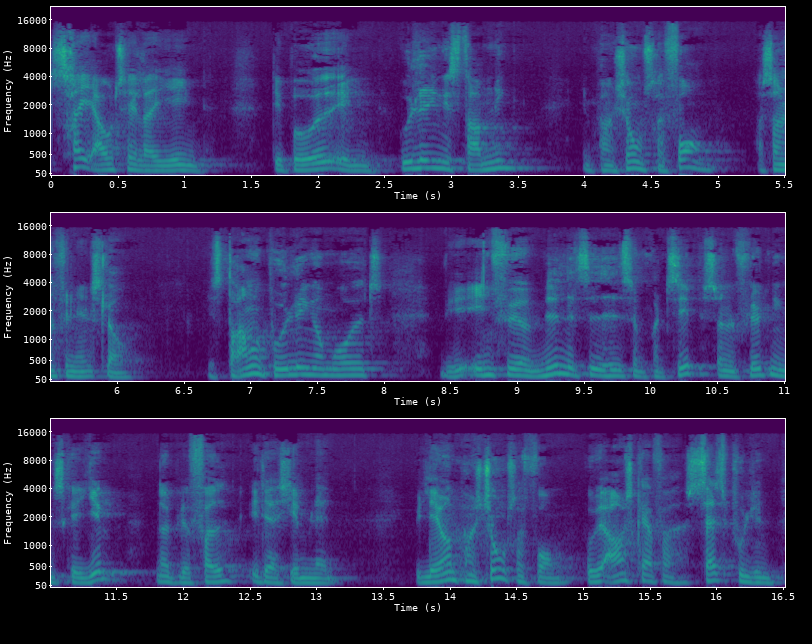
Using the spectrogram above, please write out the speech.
tre aftaler i en. Det er både en udlændingestramning, en pensionsreform og så en finanslov. Vi strammer på udlændingeområdet. Vi indfører midlertidighed som princip, så en flygtning skal hjem, når de bliver fred i deres hjemland. Vi laver en pensionsreform, hvor vi afskaffer satspuljen,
